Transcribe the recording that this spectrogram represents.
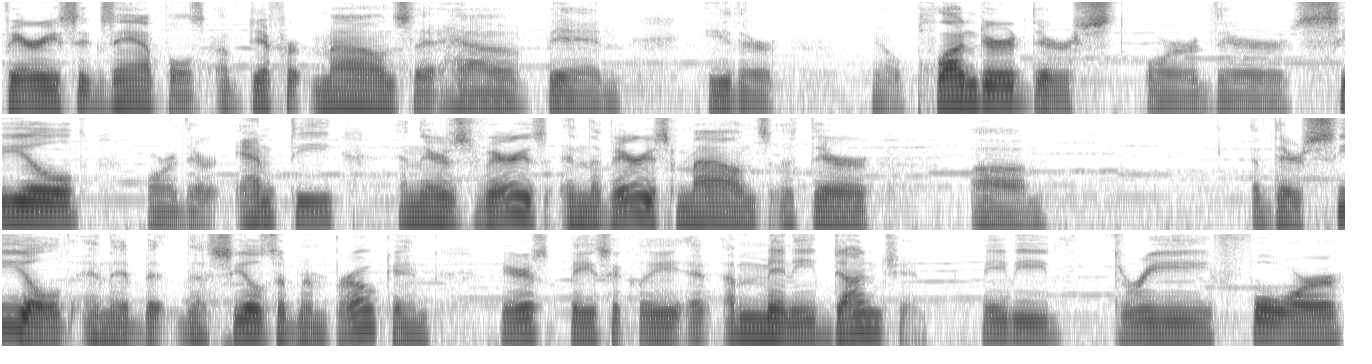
various examples of different mounds that have been either you know plundered, they're or they're sealed, or they're empty. And there's various in the various mounds that they're um, they're sealed and been, the seals have been broken. There's basically a, a mini dungeon, maybe three, four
